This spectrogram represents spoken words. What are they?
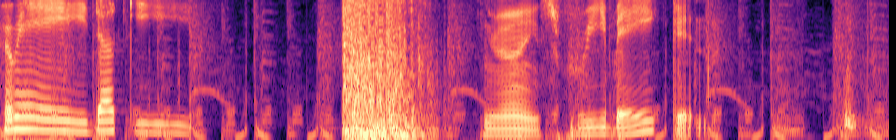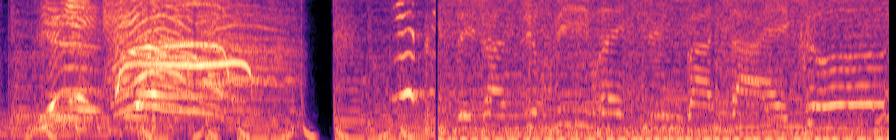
Hooray, ducky! Nice, free bacon. Déjà survivre est une bataille Clone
